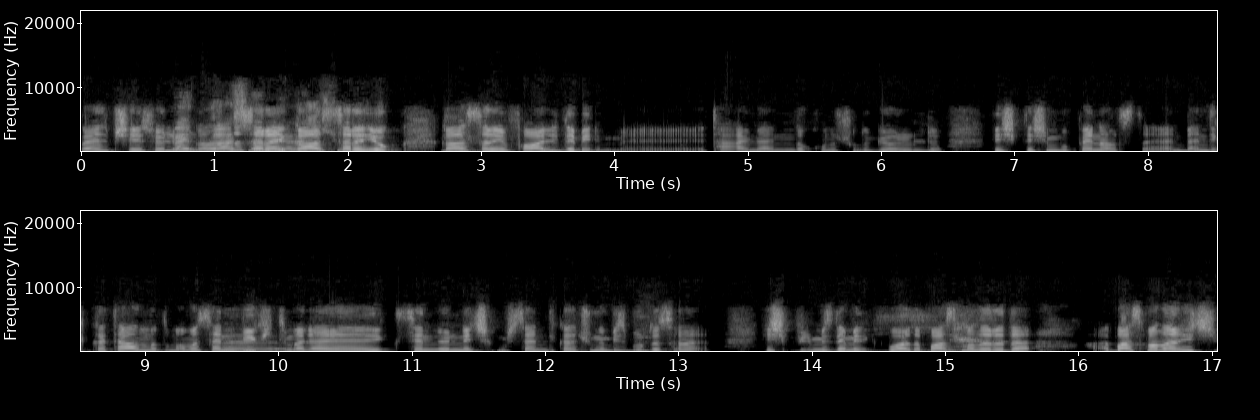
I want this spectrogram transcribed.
ben bir şey söyleyeyim. Ben Galatasaray alakası Galatasaray yok. Galatasaray'ın faali de benim e, timeline'ımda konuşuldu, görüldü. Beşiktaş'ın bu penaltısı da yani ben dikkate almadım ama sen büyük Ee, ihtimal e, senin önüne çıkmış. Sen dikkat Çünkü biz burada sana hiçbirimiz demedik. Bu arada basmaları da basmalar hiç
